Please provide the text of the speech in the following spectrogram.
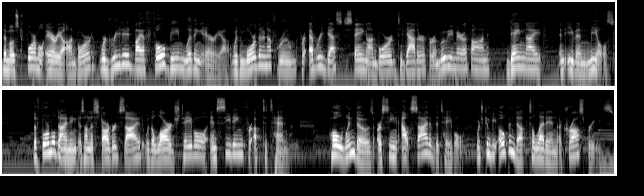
the most formal area on board, we're greeted by a full beam living area with more than enough room for every guest staying on board to gather for a movie marathon game night, and even meals. The formal dining is on the starboard side with a large table and seating for up to 10. Hull windows are seen outside of the table, which can be opened up to let in a cross breeze.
